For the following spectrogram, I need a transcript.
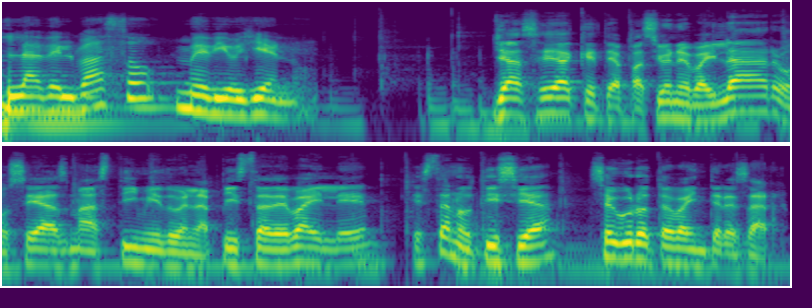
La del vaso medio lleno. Ya sea que te apasione bailar o seas más tímido en la pista de baile, esta noticia seguro te va a interesar.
